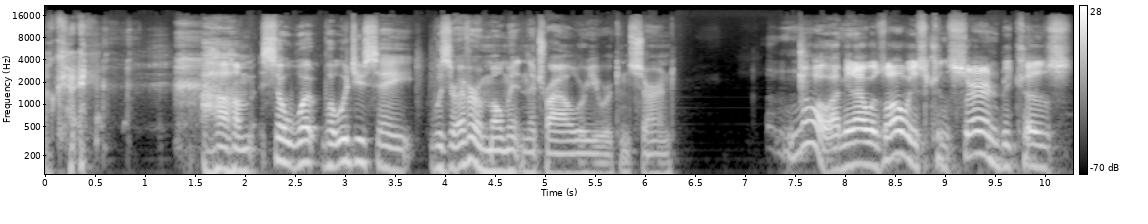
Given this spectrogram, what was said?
Okay. Um, so what what would you say was there ever a moment in the trial where you were concerned? No, I mean, I was always concerned because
